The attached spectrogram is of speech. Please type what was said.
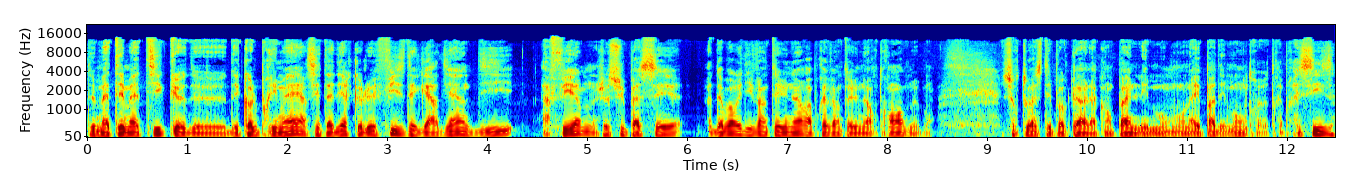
de mathématiques d'école primaire. C'est-à-dire que le fils des gardiens dit, affirme, je suis passé, d'abord il dit 21h, après 21h30, mais bon surtout à cette époque-là, à la campagne, les on n'avait pas des montres très précises.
